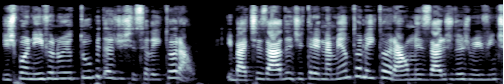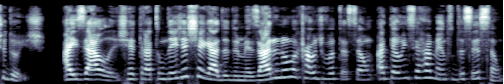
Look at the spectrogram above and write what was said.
disponível no YouTube da Justiça Eleitoral e batizada de Treinamento Eleitoral Mesários 2022. As aulas retratam desde a chegada do mesário no local de votação até o encerramento da sessão.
